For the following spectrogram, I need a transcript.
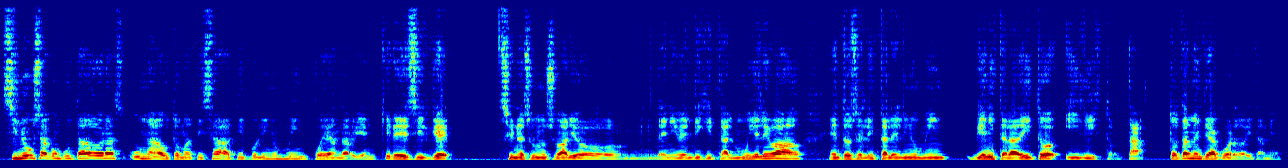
Si no usa computadoras, una automatizada tipo Linux Mint puede andar bien. Quiere decir que si no es un usuario de nivel digital muy elevado, entonces le instale Linux Mint bien instaladito y listo. Está totalmente de acuerdo ahí también.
